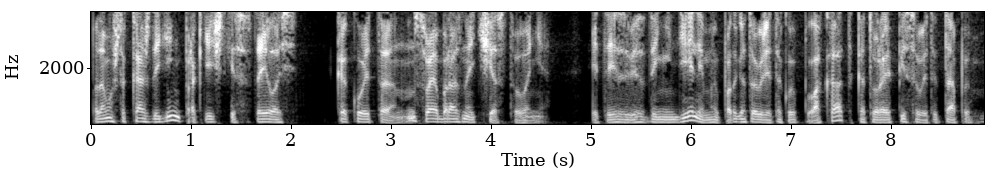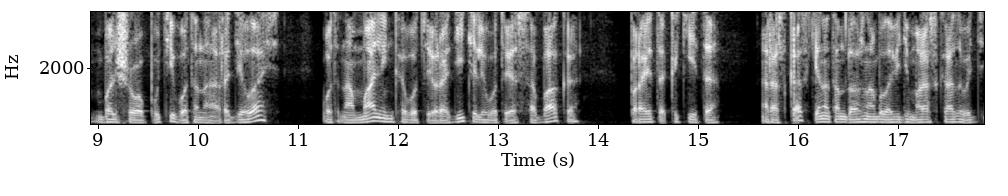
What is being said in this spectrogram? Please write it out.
потому что каждый день практически состоялось какое-то ну, своеобразное чествование этой звезды недели. Мы подготовили такой плакат, который описывает этапы большого пути. Вот она родилась, вот она маленькая, вот ее родители, вот ее собака – про это какие-то рассказки. Она там должна была, видимо, рассказывать.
